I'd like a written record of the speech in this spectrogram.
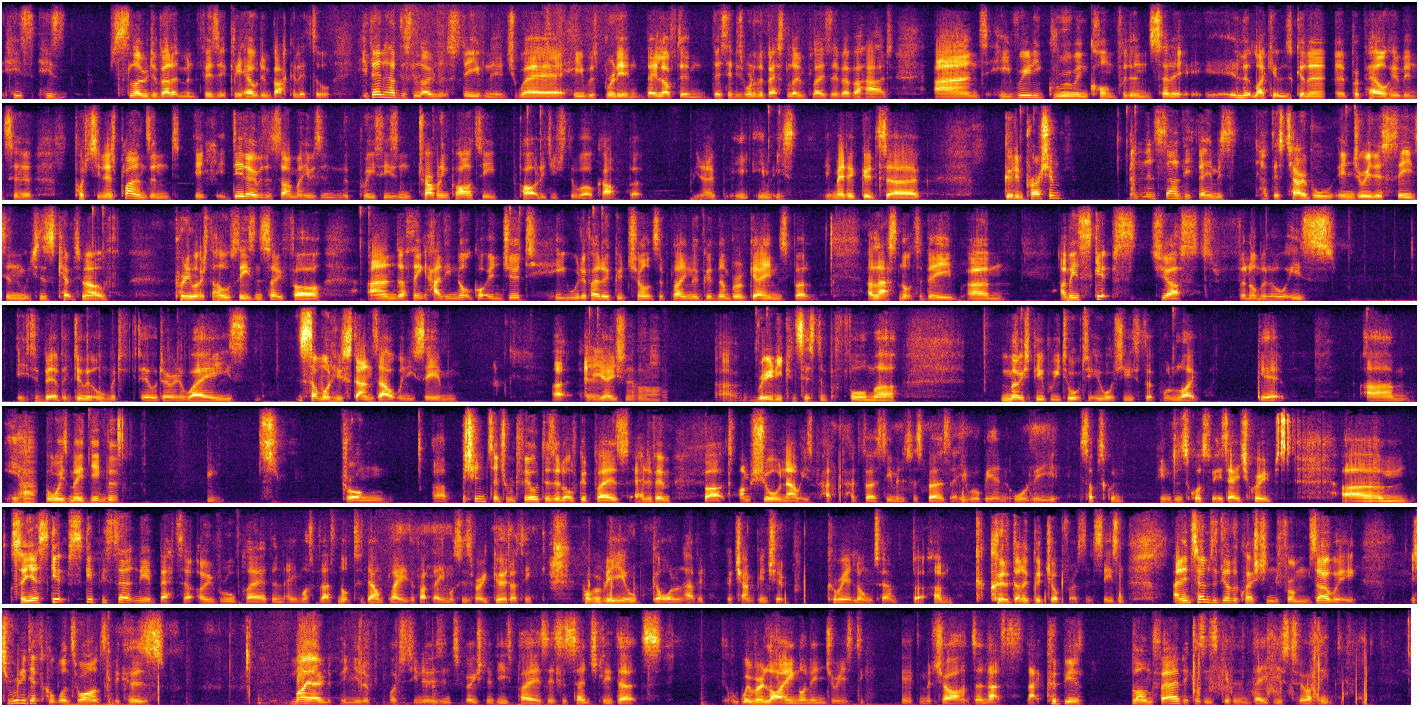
his his slow development physically held him back a little. He then had this loan at Stevenage where he was brilliant. They loved him. They said he's one of the best loan players they've ever had. And he really grew in confidence and it, it looked like it was going to propel him into Pochettino's plans. And it, it, did over the summer. He was in the pre-season travelling party, partly due to the World Cup, but, you know, he, he, he made a good, uh, good impression. and then sadly for him, he's had this terrible injury this season, which has kept him out of pretty much the whole season so far. And I think had he not got injured, he would have had a good chance of playing a good number of games. But alas, not to be. Um, I mean, Skip's just phenomenal. He's he's a bit of a do-it-all midfielder in a way. He's someone who stands out when you see him at any age level. Uh, really consistent performer. Most people you talk to who watch youth football like it. Um, he has always made the England strong uh, position, central midfield. There's a lot of good players ahead of him, but I'm sure now he's had, had first team minutes for Spurs that he will be in all the subsequent England squads for his age groups. Um, so yeah, Skip Skip is certainly a better overall player than Amos, but that's not to downplay the fact that Amos is very good. I think probably he'll go on and have a, a championship career long term, but um, could have done a good job for us this season. And in terms of the other question from Zoe, it's a really difficult one to answer because my own opinion of Pochettino's integration of youth players is essentially that we're relying on injuries to give them a chance, and that's that could be unfair because he's given debuts to I think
